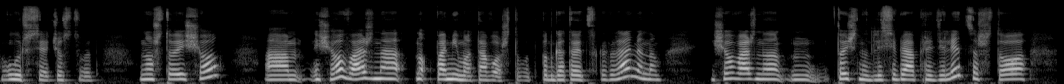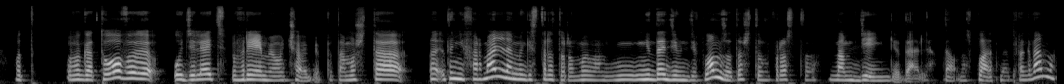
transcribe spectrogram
лучше себя чувствуют. Но что еще? Еще важно, ну, помимо того, что вот подготовиться к экзаменам, еще важно точно для себя определиться, что вот вы готовы уделять время учебе, потому что ну, это не формальная магистратура, мы вам не дадим диплом за то, что вы просто нам деньги дали. Да, у нас платная программа.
